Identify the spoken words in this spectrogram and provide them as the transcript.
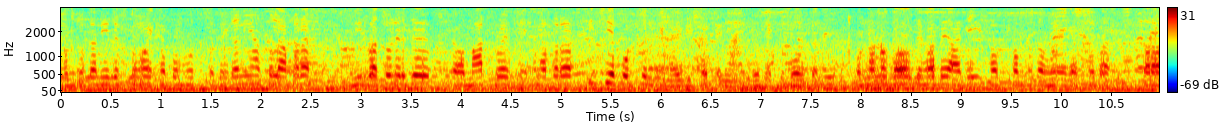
সমঝোতা নিয়ে যে সময় ক্ষেপণ হচ্ছে তো এটা নিয়ে আসলে আপনারা নির্বাচনের যে মাঠ রয়েছে এখানে আপনারা পিছিয়ে পড়ছেন কিনা এই বিষয়টি নিয়ে যদি একটু বলতেন। অন্যান্য দল যেভাবে আগেই সব সমঝোতা হয়ে গেছে বা তারা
